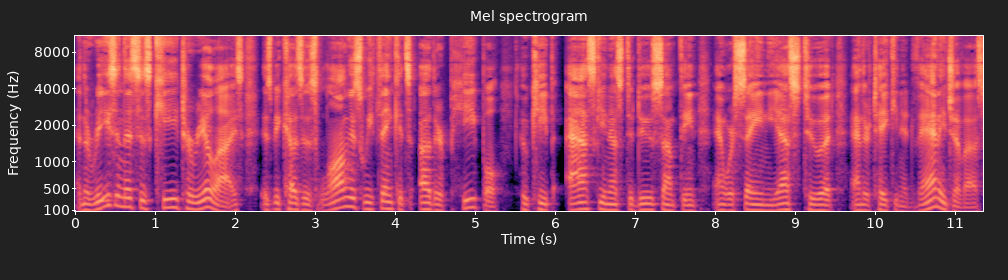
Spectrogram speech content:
And the reason this is key to realize is because as long as we think it's other people who keep asking us to do something and we're saying yes to it and they're taking advantage of us,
